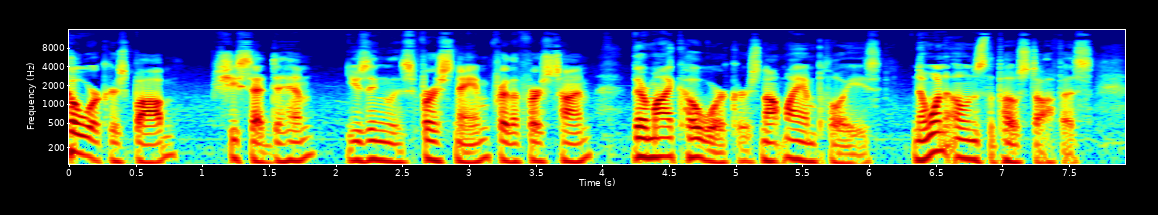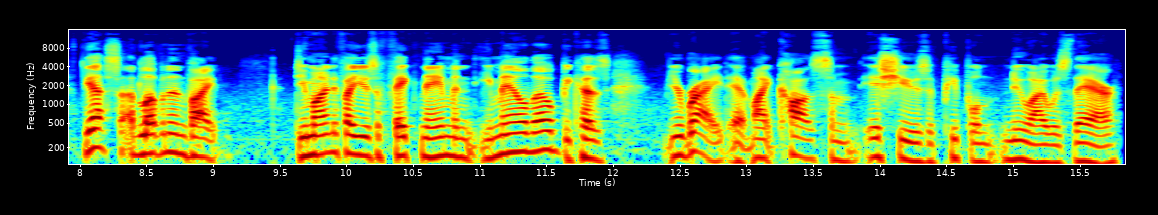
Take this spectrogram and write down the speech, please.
Coworkers, Bob, she said to him, using his first name for the first time. They're my coworkers, not my employees. No one owns the post office. Yes, I'd love an invite. Do you mind if I use a fake name and email, though? Because you're right, it might cause some issues if people knew I was there,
